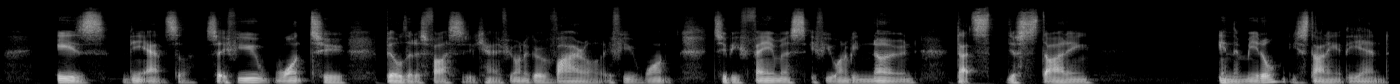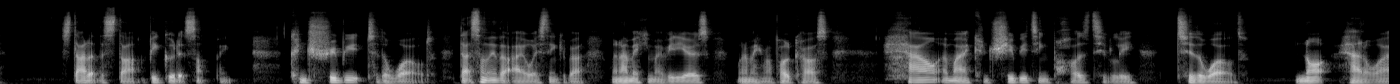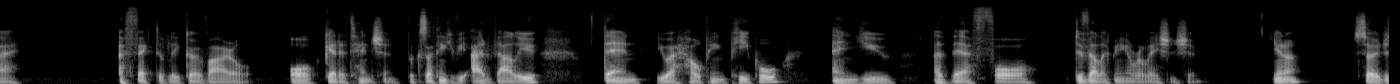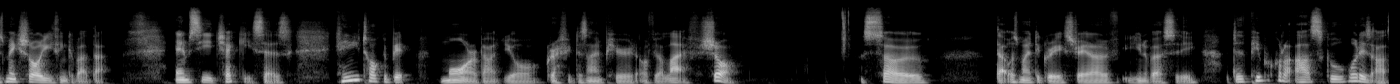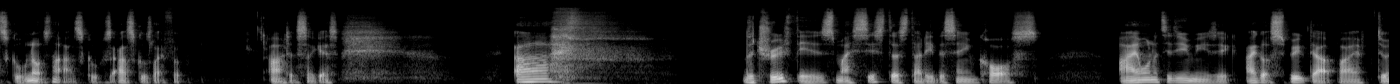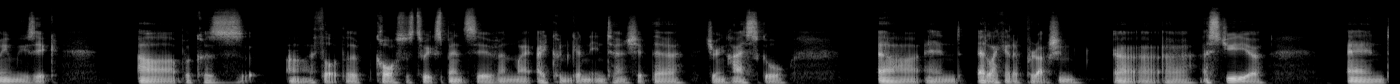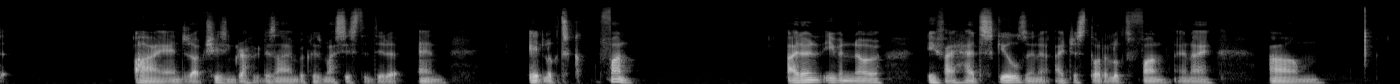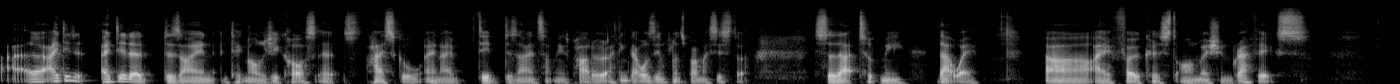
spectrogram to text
is the answer. So if you want to build it as fast as you can, if you want to go viral, if you want to be famous, if you want to be known, that's you're starting in the middle, you're starting at the end. Start at the start, be good at something, contribute to the world that's something that I always think about when I'm making my videos, when I'm making my podcasts. How am I contributing positively to the world? Not how do I effectively go viral or get attention? Because I think if you add value, then you are helping people and you are therefore developing a relationship, you know? So just make sure you think about that. MC Checky says, Can you talk a bit more about your graphic design period of your life? Sure. So that was my degree straight out of university. Do people call it art school? What is art school? No, it's not art school. Art school's like for artists, I guess. Uh, the truth is, my sister studied the same course. I wanted to do music. I got spooked out by doing music uh, because uh, I thought the course was too expensive, and my I couldn't get an internship there during high school, uh, and at like at a production uh, uh, uh, a studio, and I ended up choosing graphic design because my sister did it, and it looked fun. I don't even know if I had skills in it. I just thought it looked fun, and I um, I, I did I did a design and technology course at high school, and I did design something as part of it. I think that was influenced by my sister, so that took me that way. Uh, I focused on motion graphics.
